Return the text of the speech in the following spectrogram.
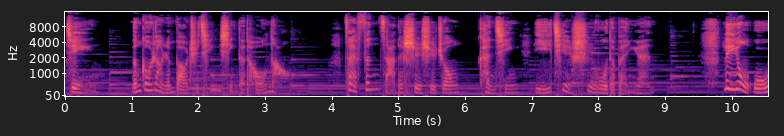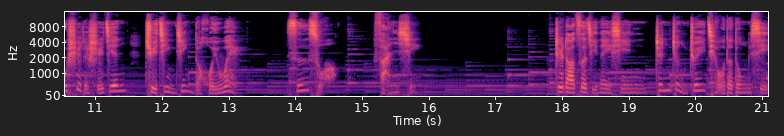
静。能够让人保持清醒的头脑，在纷杂的世事中看清一切事物的本源，利用无事的时间去静静的回味、思索、反省，知道自己内心真正追求的东西，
